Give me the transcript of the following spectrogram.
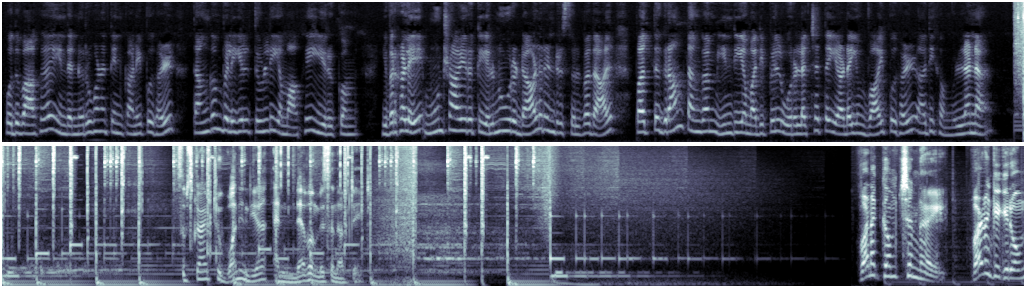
பொதுவாக இந்த நிறுவனத்தின் கணிப்புகள் தங்கம் விலையில் துல்லியமாக இருக்கும். இவர்களே மூன்றாயிரத்து எழுநூறு டாலர் என்று சொல்வதால் பத்து கிராம் தங்கம் இந்திய மதிப்பில் ஒரு லட்சத்தை அடையும் வாய்ப்புகள் அதிகம் உள்ளன. Subscribe to One India and never miss an update. வணக்கம் சென்னை. வழங்குகிறோம்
